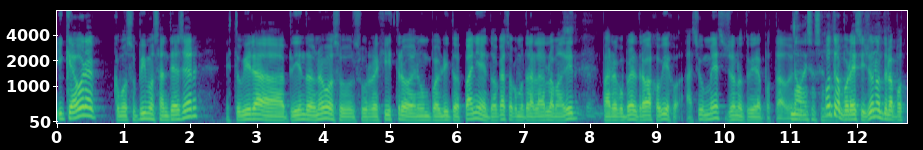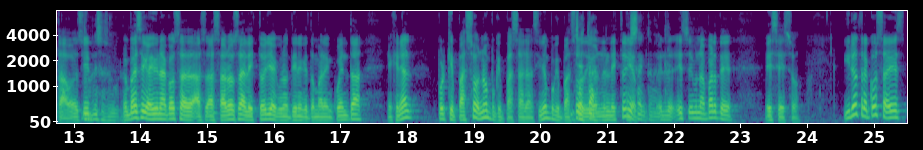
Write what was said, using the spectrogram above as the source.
y que ahora, como supimos anteayer, estuviera pidiendo de nuevo su, registro en un pueblito de España y en todo caso como trasladarlo a Madrid para recuperar el trabajo viejo. Hace un mes yo no te hubiera apostado. Eso. No, eso seguro. Otro por eso, yo no te lo apostaba. decir, Me parece que hay una cosa azarosa de la historia que uno tiene que tomar en cuenta en general, porque pasó, no porque pasara, sino porque pasó. Digo, en la historia, es una parte es eso. Y la otra cosa es,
